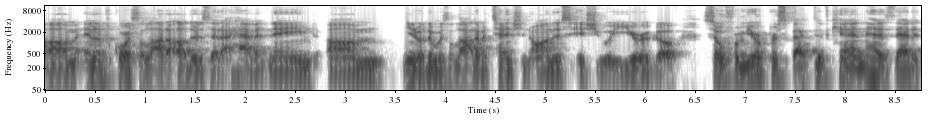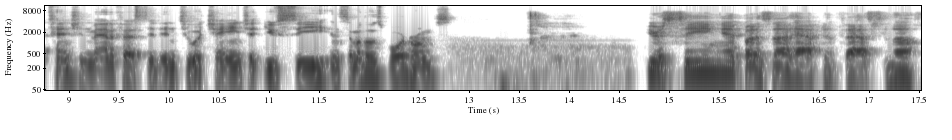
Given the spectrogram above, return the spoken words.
um, and of course, a lot of others that I haven't named. Um, you know, there was a lot of attention on this issue a year ago. So, from your perspective, Ken, has that attention manifested into a change that you see in some of those boardrooms? You're seeing it, but it's not happening fast enough.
